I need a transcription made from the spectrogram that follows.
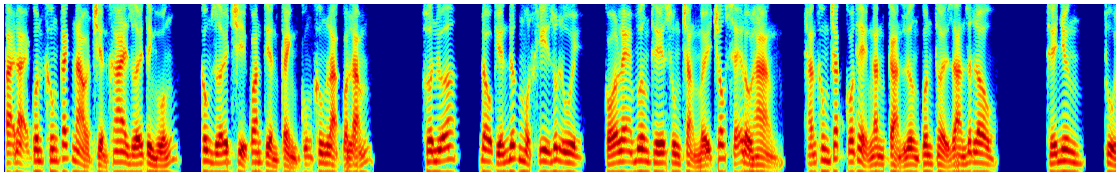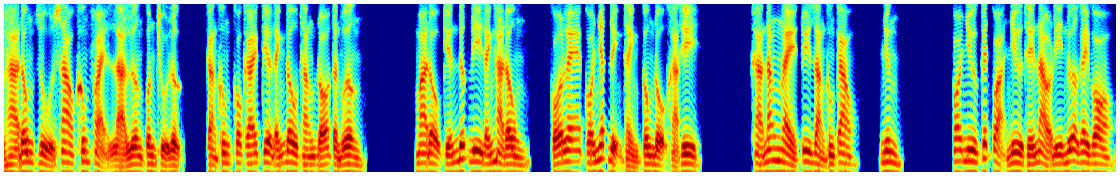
Tại đại quân không cách nào triển khai dưới tình huống, công giới chỉ quan tiền cảnh cũng không lạc quan lắm. Hơn nữa, đậu kiến đức một khi rút lui, có lẽ vương thế sung chẳng mấy chốc sẽ đầu hàng, hắn không chắc có thể ngăn cản lương quân thời gian rất lâu. Thế nhưng, thủ hà đông dù sao không phải là lương quân chủ lực, càng không có cái kia đánh đâu thắng đó tần vương. Mà đậu kiến đức đi đánh hà đông, có lẽ có nhất định thành công độ khả thi. Khả năng này tuy rằng không cao, nhưng coi như kết quả như thế nào đi nữa gay go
